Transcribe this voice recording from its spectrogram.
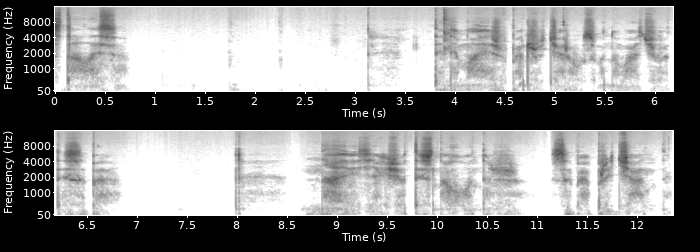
Сталася, ти не маєш в першу чергу звинувачувати себе. Навіть якщо ти знаходиш себе причетним,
